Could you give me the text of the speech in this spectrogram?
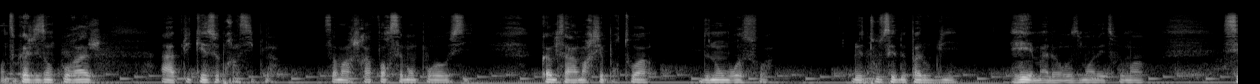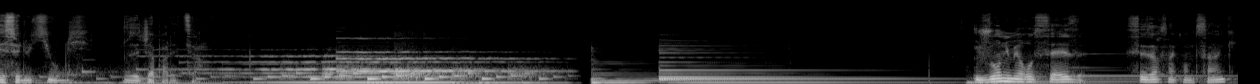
En tout cas, je les encourage à appliquer ce principe-là. Ça marchera forcément pour eux aussi, comme ça a marché pour toi de nombreuses fois. Le tout c'est de ne pas l'oublier. Et malheureusement, l'être humain, c'est celui qui oublie. Je vous ai déjà parlé de ça. Jour numéro 16, 16h55.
